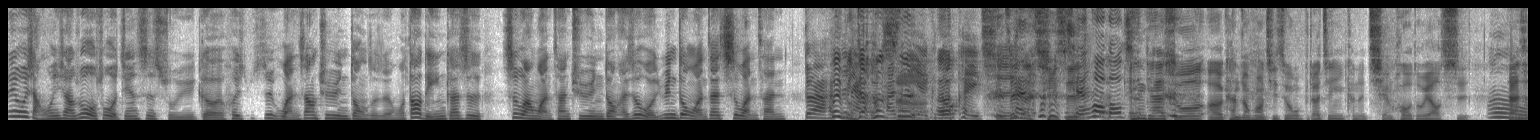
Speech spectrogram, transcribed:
所以我想问一下，如果说我今天是属于一个会是晚上去运动的人，我到底应该是吃完晚餐去运动，还是我运动完再吃晚餐？对啊，会比较是还是是也都可以吃这。个 其实前后都吃应该说，呃，看状况，其实我比较建议可能前后都要吃，嗯但是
